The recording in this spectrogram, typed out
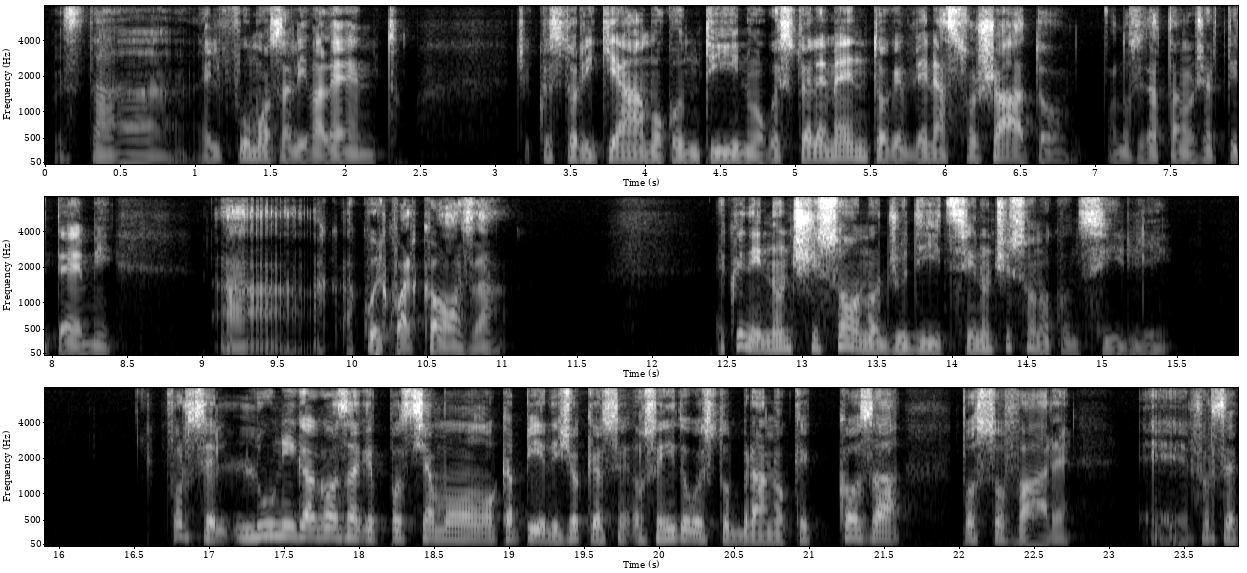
questa, e il fumo saliva lento. C'è questo richiamo continuo, questo elemento che viene associato quando si trattano certi temi a, a, quel qualcosa. E quindi non ci sono giudizi, non ci sono consigli forse l'unica cosa che possiamo capire, dice ok ho, sen- ho sentito questo brano, che cosa posso fare? Eh, forse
